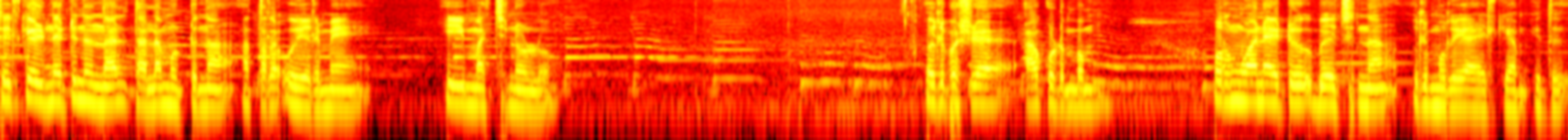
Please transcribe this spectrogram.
ശരിക്കും എഴുന്നേറ്റ് നിന്നാൽ തലമുട്ടുന്ന അത്ര ഉയരമേ ഈ മച്ചിനുള്ളൂ. ഒരു പക്ഷേ ആ കുടുംബം ഉറങ്ങുവാനായിട്ട് ഉപയോഗിച്ചിരുന്ന ഒരു മുറിയായിരിക്കാം ഇത്.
